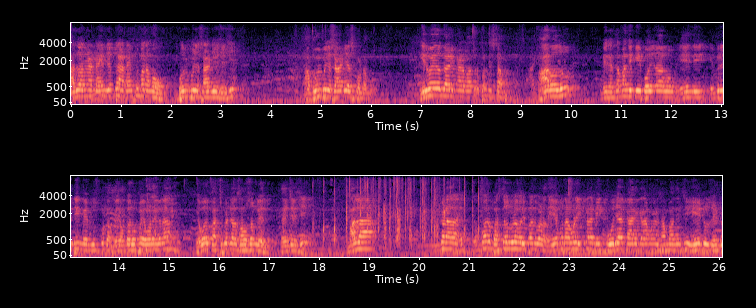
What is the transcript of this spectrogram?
ఆదివారం నాడు టైం చెప్తే ఆ టైంకి మనము భూమి పూజ స్టార్ట్ చేసేసి ఆ భూమి పూజ స్టార్ట్ చేసుకుంటాము. ఇరవై ఐదో తారీఖు నాడు మాత్రం ప్రతిష్టాపన. ఆ రోజు మీరు ఎంతమందికి భోజనాలు ఏంది ఎవ్రీథింగ్ మేము చూసుకుంటాం. మీరు ఒక్క రూపాయి ఎవరి దగ్గర ఎవరు ఖర్చు పెట్టాల్సిన అవసరం లేదు. దయచేసి మళ్ళా ఇక్కడ ఎవ్వరు బస్తలు కూడా ఎవరు ఇబ్బంది పడదు. ఏమున్నా కూడా ఇక్కడ మీకు పూజా కార్యక్రమానికి సంబంధించి ఏ టు జెడ్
